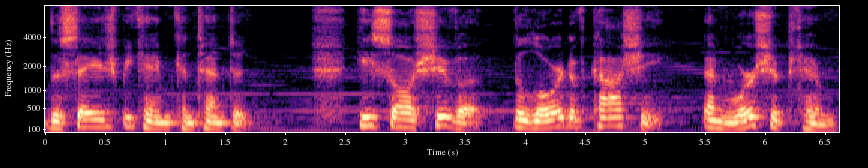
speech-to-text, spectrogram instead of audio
the sage became contented. He saw Shiva, the lord of Kashi, and worshipped him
